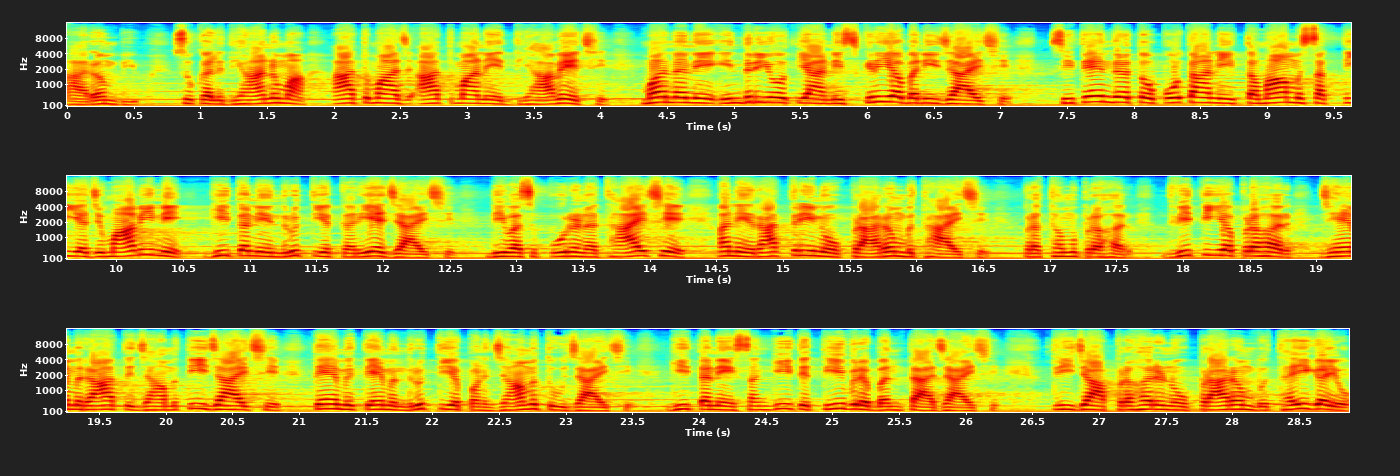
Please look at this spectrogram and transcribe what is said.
આરંભ્યું. શુકલ ધ્યાનમાં આત્મા જ આત્માને ધ્યાવે છે. મન અને ઇન્દ્રિયો ત્યાં નિષ્ક્રિય બની જાય છે. સિતેન્દ્ર તો પોતાની તમામ શક્તિ અજમાવીને ગીત અને નૃત્ય કરીએ જાય છે. દિવસ પૂર્ણ થાય છે અને રાત્રિનો પ્રારંભ થાય છે. પ્રથમ પ્રહર, દ્વિતીય પ્રહર જેમ રાત જામતી જાય છે, તેમ તેમ નૃત્ય પણ જામતું જાય છે, ગીત અને સંગીત તીવ્ર બનતા જાય છે. ત્રીજા પ્રહરનો પ્રારંભ થઈ ગયો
